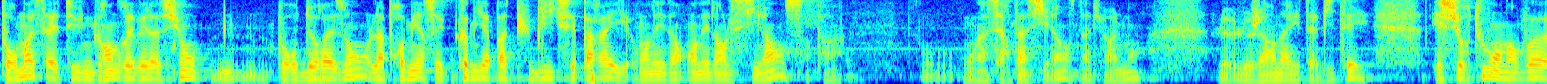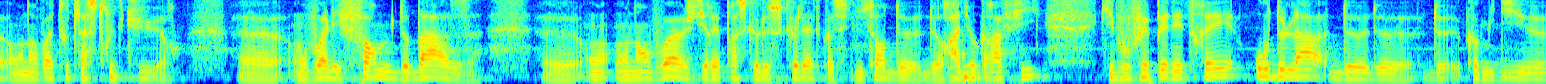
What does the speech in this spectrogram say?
Pour moi, ça a été une grande révélation pour deux raisons. La première, c'est que comme il n'y a pas de public, c'est pareil, on est dans, on est dans le silence, enfin, ou, un certain silence, naturellement. Le, jardin est habité. Et surtout, on en voit, on toute la structure. Euh, on voit les formes de base. Euh, on, en voit, je dirais, presque le squelette. C'est une sorte de, radiographie qui vous fait pénétrer au-delà de, comme il dit euh,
